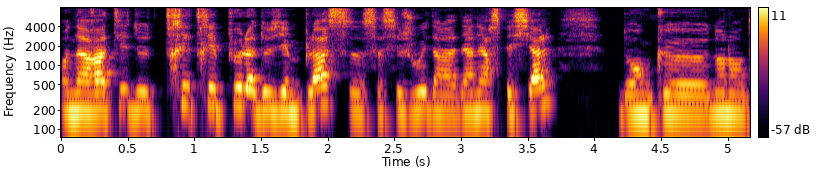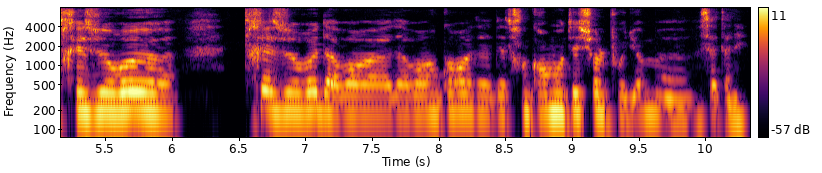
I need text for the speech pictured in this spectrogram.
on a raté de très très peu la deuxième place. Ça s'est joué dans la dernière spéciale. Donc euh, non, non, très heureux, très heureux d'avoir, d'avoir encore, d'être encore monté sur le podium cette année.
